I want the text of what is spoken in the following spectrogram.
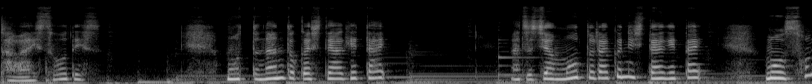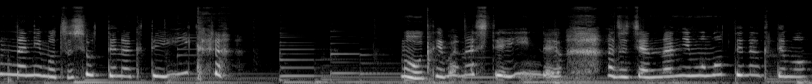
かわいそうです。もっと何とかしてあげたい。あずちゃんもっと楽にしてあげたい。もうそんな荷物背負ってなくていいから。もう手放していいんだよ。あずちゃん何にも持ってなくても。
